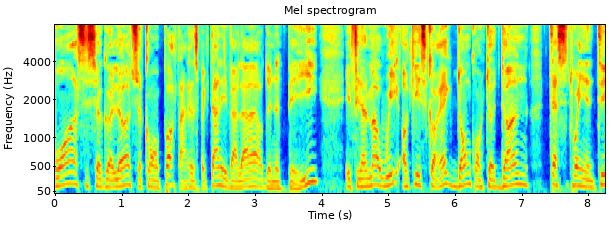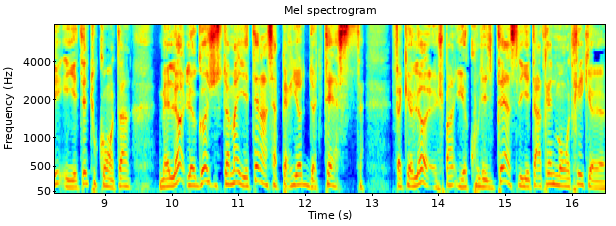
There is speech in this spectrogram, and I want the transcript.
voir si ce gars-là se comporte en respectant les valeurs de notre pays. Et finalement, oui, ok, c'est correct. Donc, on te donne ta citoyenneté. Et il était tout content. Mais là, le gars, justement, il était dans sa période de test. Fait que là, je pense, il a coulé le test. Il est en train de montrer que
